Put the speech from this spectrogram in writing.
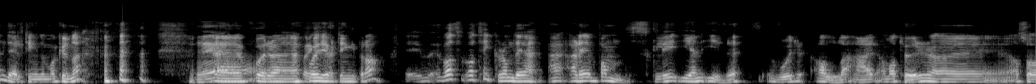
en del ting du må kunne. for, for, å gjøre ting bra. Hva, hva, tenker du om det? Er, er, det vanskelig i en idrett hvor alle er amatører? Altså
